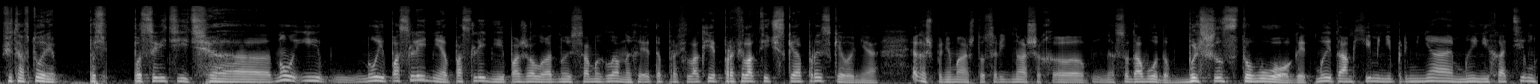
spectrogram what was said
фитофторе посвятить. Э, ну и, ну и последнее, последнее, пожалуй, одно из самых главных, это профилакти- профилактическое опрыскивание. Я, конечно, понимаю, что среди наших э, садоводов большинство говорит, мы там химию не применяем, мы не хотим.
